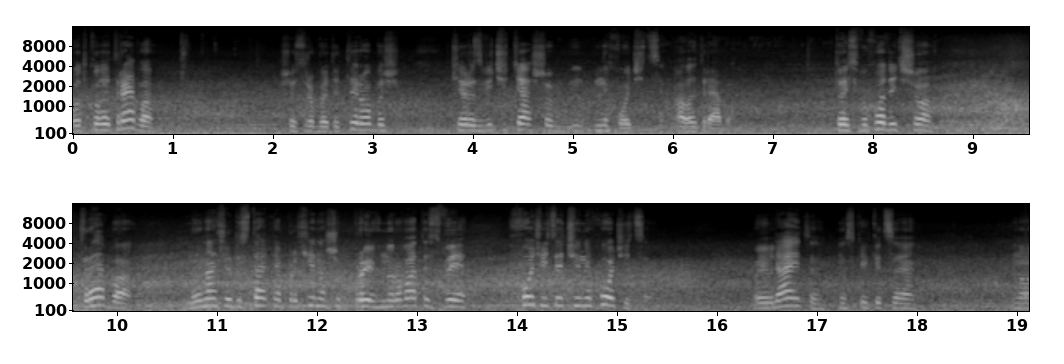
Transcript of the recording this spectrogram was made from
Бо От коли треба щось робити, ти робиш через відчуття, що не хочеться, але треба. Тобто виходить, що треба, ну наче достатня причина, щоб проігнорувати своє хочеться чи не хочеться. Уявляєте, наскільки це ну,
